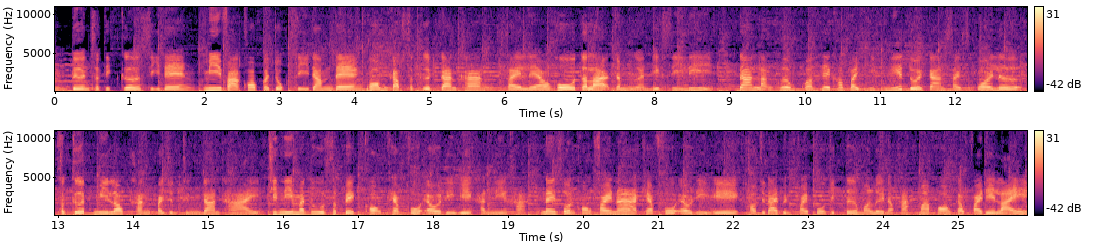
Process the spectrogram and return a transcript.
ำเดินสติกเกอร์สีแดง มีฝาครอบกระจกสีดำแดง พร้อมกับสเกิร์ตด้านข้าง ใส่แล้วโคตระจะเหมือน X Series ด้านหลังเพิ่มความเท่เข้าไปอีกนิด โดยการใส่สปอยเลอร์ สเกิร์ตมีรอบคันไปจนถึงด้านท้าย ทีนี้มาดูสเปคของ Cap 4 LDA คันนี้ค่ะ ในส่วนของไฟหน้า Cap 4 LDA เขาจะได้เป็นไฟโปรเจคเตอร์มาเลยนะคะ มาพร้อมกับไฟเดย์ไลท์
